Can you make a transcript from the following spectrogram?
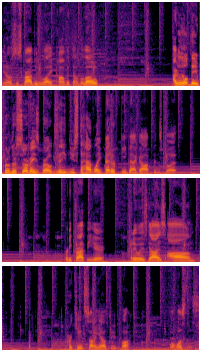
you know, subscribe, leave a like, comment down below. I really hope they improve their surveys, bro, because they used to have like better feedback options, but pretty crappy here. Anyways, guys, um, Ironcane signing out, dude. Fuck. What was this?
